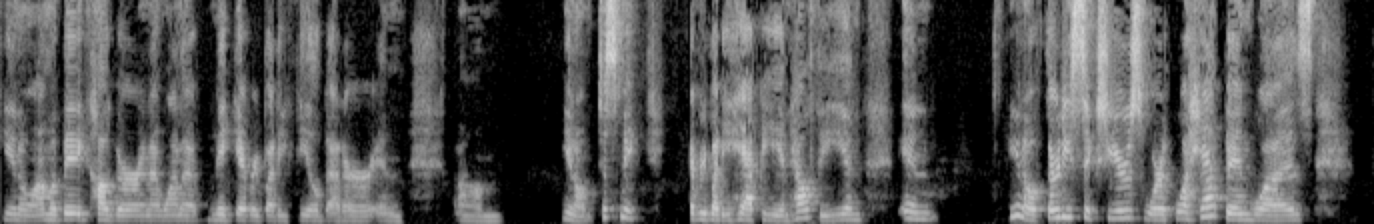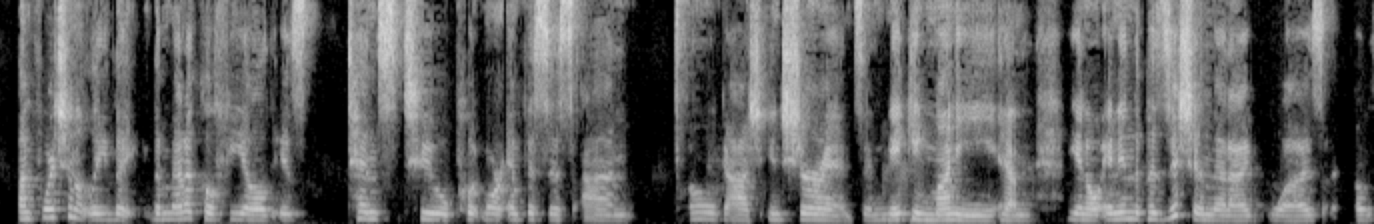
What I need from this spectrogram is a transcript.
you know, I'm a big hugger, and I want to make everybody feel better, and um, you know, just make everybody happy and healthy. And and you know 36 years worth what happened was unfortunately the the medical field is tends to put more emphasis on oh gosh insurance and mm-hmm. making money and you know and in the position that i was of,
